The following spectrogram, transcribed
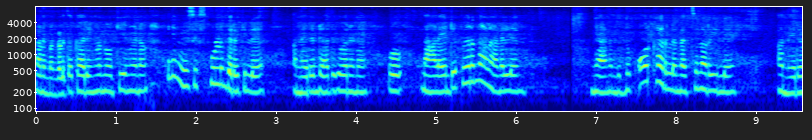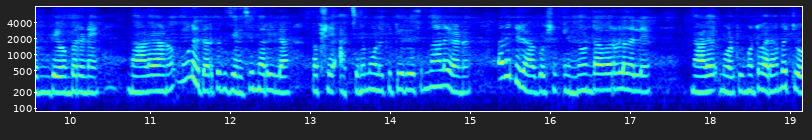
കണിമംഗലത്തെ കാര്യങ്ങൾ നോക്കിയും വേണം. പിന്നെ മ്യൂസിക് സ്കൂളിലും തിരക്കില്ലേ? അന്നേരം രാധിക പറയണേ ഓ നാളെ എന്റെ പിറന്നാളാണല്ലേ? ഞാനെന്തൊന്നും ഓർക്കാറില്ലെന്ന് അച്ഛൻ അറിയില്ലേ അന്നേരം ദേവം പറയണേ നാളെയാണോ? മോൾ യഥാർത്ഥത്തിൽ ജനിച്ചതെന്നറിയില്ല പക്ഷേ അച്ഛനും മോളെ കിട്ടിയ ദിവസം നാളെയാണ്. അതിന്റെ ഒരു ആഘോഷം എന്നും ഉണ്ടാവാറുള്ളതല്ലേ? നാളെ മോൾക്ക് ഇങ്ങോട്ട് വരാൻ പറ്റുമോ?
